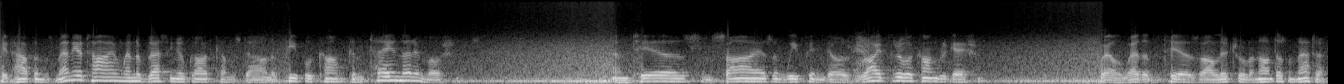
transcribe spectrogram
It happens many a time when the blessing of God comes down that people can't contain their emotions. And tears and sighs and weeping goes right through a congregation. Well, whether the tears are literal or not doesn't matter.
